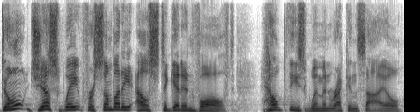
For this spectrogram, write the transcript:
Don't just wait for somebody else to get involved. Help these women reconcile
